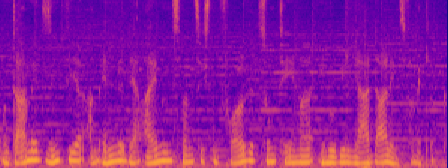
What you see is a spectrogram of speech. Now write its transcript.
Und damit sind wir am Ende der 21. Folge zum Thema Immobiliardarlehensvermittlung.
